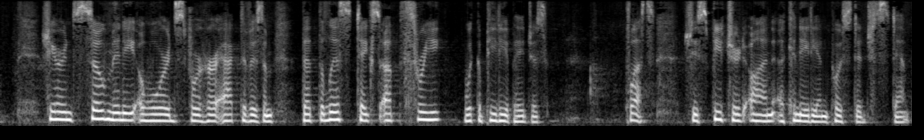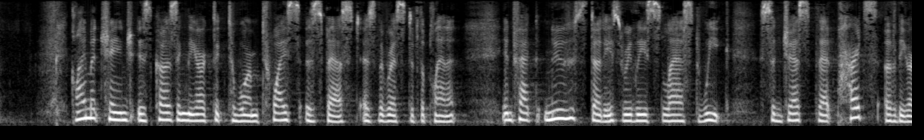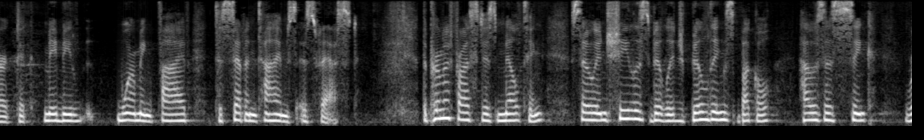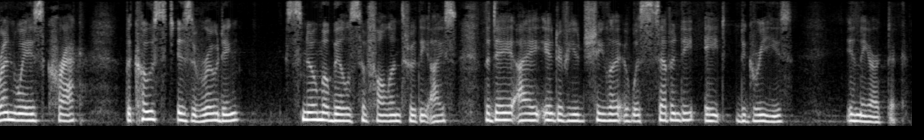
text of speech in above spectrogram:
She earned so many awards for her activism that the list takes up three Wikipedia pages. Plus, she's featured on a Canadian postage stamp. Climate change is causing the Arctic to warm twice as fast as the rest of the planet. In fact, new studies released last week suggest that parts of the Arctic may be warming five to seven times as fast. The permafrost is melting, so in Sheila's village, buildings buckle, houses sink, runways crack, the coast is eroding, Snowmobiles have fallen through the ice. The day I interviewed Sheila, it was 78 degrees in the Arctic.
